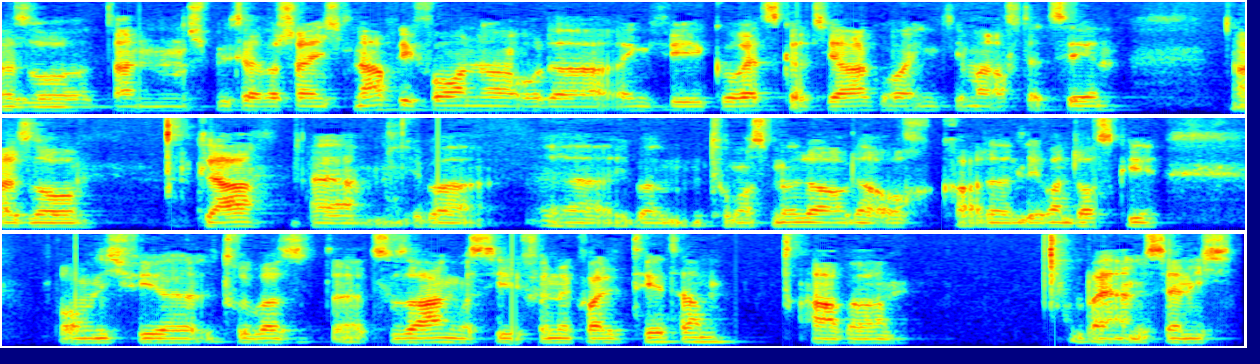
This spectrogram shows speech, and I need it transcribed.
Also dann spielt er wahrscheinlich Gnabry vorne oder irgendwie Goretzka, Thiago, irgendjemand auf der 10. Also klar, ähm, über, äh, über Thomas Müller oder auch gerade Lewandowski brauchen wir nicht viel drüber äh, zu sagen, was sie für eine Qualität haben. Aber Bayern ist ja nicht,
